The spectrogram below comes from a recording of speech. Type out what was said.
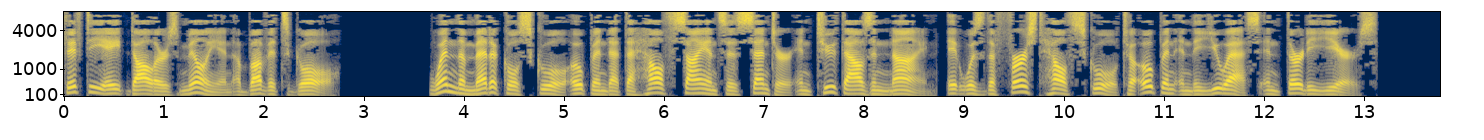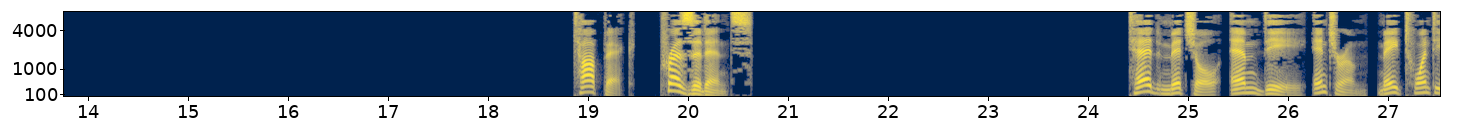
$58 million above its goal. When the medical school opened at the Health Sciences Center in 2009, it was the first health school to open in the U.S. in 30 years. Topic: Presidents. Tedd Mitchell, M.D. interim, May 20,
